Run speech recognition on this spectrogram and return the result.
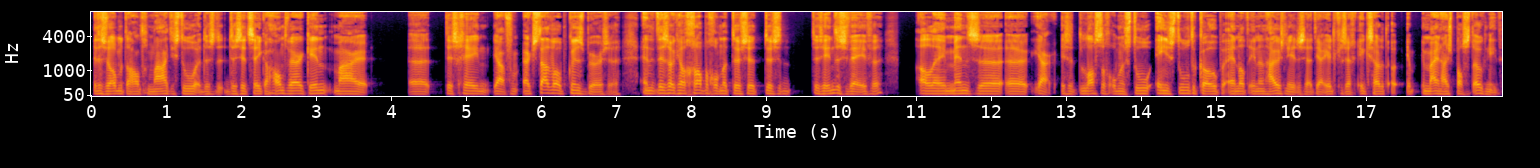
Het is wel met de hand gemaakt, die stoel. Dus er er zit zeker handwerk in, maar eh, het is geen. Ja, ik sta wel op kunstbeurzen. En het is ook heel grappig om daartussen tussen, tussenin te zweven. Alleen mensen, eh, ja, is het lastig om een stoel, één stoel te kopen en dat in een huis neer te zetten. Ja, eerlijk gezegd, ik zou dat in mijn huis past het ook niet.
